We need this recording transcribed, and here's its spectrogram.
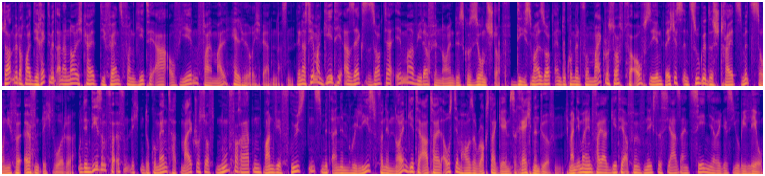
Starten wir doch mal direkt mit einer Neuigkeit, die Fans von GTA auf jeden Fall mal hellhörig werden lassen. Denn das Thema GTA 6 sorgt ja immer wieder für neuen Diskussionsstoff. Diesmal sorgt ein Dokument von Microsoft für Aufsehen, welches im Zuge des Streits mit Sony veröffentlicht wurde. Und in diesem veröffentlichten Dokument hat Microsoft nun verraten, wann wir frühestens mit einem Release von dem neuen GTA-Teil aus dem Hause Rockstar Games rechnen dürfen. Ich meine, immerhin feiert GTA 5 nächstes Jahr sein zehnjähriges Jubiläum.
